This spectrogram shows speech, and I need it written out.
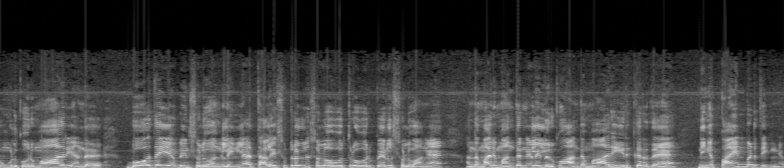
உங்களுக்கு ஒரு மாதிரி அந்த போதை அப்படின்னு சொல்லுவாங்க இல்லைங்களா? தலை சுற்றல்னு சொல்ல ஒவ்வொருத்தரும் ஒவ்வொரு பேரில் சொல்லுவாங்க. அந்த மாதிரி மந்த நிலையில் இருக்கும். அந்த மாதிரி இருக்கிறத நீங்கள் பயன்படுத்திக்கங்க.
